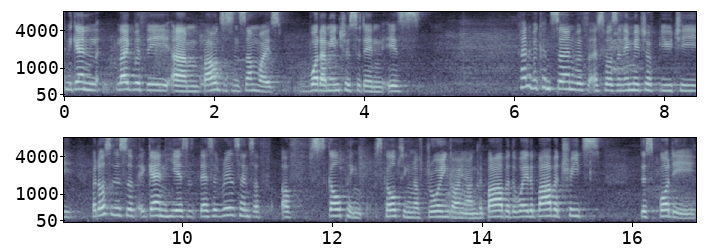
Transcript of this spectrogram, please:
And again, like with the um, bouncers in some ways, what I'm interested in is kind of a concern with, I suppose, an image of beauty, but also this, of, again, here's a, there's a real sense of, of sculpting, sculpting and of drawing going on. The barber, the way the barber treats this body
